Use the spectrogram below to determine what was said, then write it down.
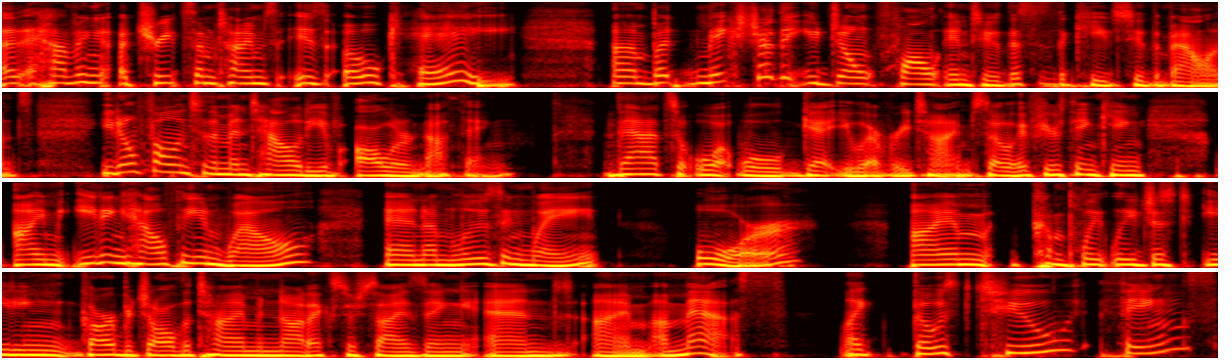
Uh, having a treat sometimes is okay. Um, but make sure that you don't fall into this is the key to the balance. You don't fall into the mentality of all or nothing that's what will get you every time. So if you're thinking, I'm eating healthy and well and I'm losing weight, or I'm completely just eating garbage all the time and not exercising and I'm a mess. Like those two things,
